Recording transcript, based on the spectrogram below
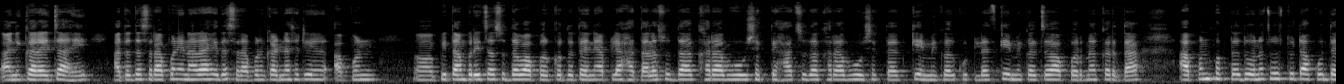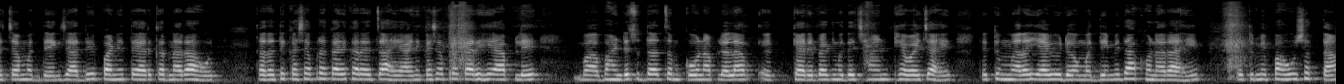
आणि करायचं आहे. आता दसरा पण येणार आहे. दसरा पण काढण्यासाठी आपण पितांबरीचा सुद्धा वापर करतो. त्याने आपल्या हाताला सुद्धा खराब होऊ शकते. हात सुद्धा खराब होऊ शकतात. केमिकल कुठल्याच केमिकलचा वापर न करता आपण फक्त दोनच वस्तू टाकून त्याच्यामध्ये एक जादवी पाणी तयार करणार आहोत. तर आता ते कशा प्रकारे करायचं आहे आणि कशा प्रकारे हे आपले ब- भांडेसुद्धा चमकवून आपल्याला एक छान ठेवायचे आहेत ते तुम्हाला या व्हिडिओमध्ये मी दाखवणार आहे. तर तुम्ही पाहू शकता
